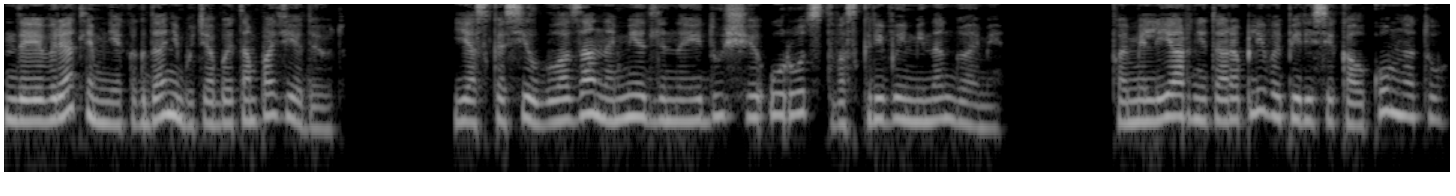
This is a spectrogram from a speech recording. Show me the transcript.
Да и вряд ли мне когда-нибудь об этом поведают. Я скосил глаза на медленно идущее уродство с кривыми ногами. Фамильяр неторопливо пересекал комнату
